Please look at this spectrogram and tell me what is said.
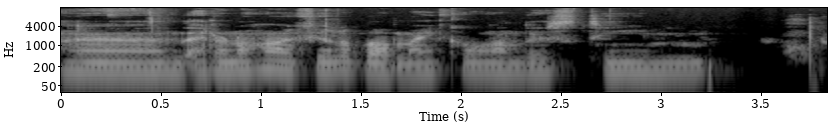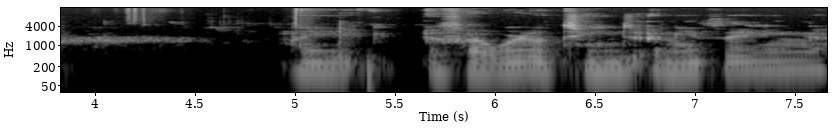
And I don't know how I feel about Michael on this team. Like, if I were to change anything,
